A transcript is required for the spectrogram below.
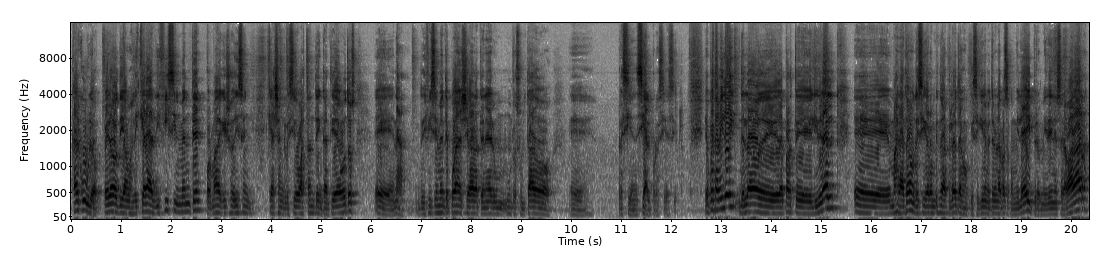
Calculo, pero digamos, la izquierda difícilmente, por más de que ellos dicen que hayan crecido bastante en cantidad de votos, eh, nada, difícilmente puedan llegar a tener un, resultado. Eh, presidencial, por así decirlo. Después está Milei, del lado de la parte liberal, eh, más latón que sigue rompiendo las pelotas con que se quiere meter una paso con Milei, pero Milei no se la va a dar.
